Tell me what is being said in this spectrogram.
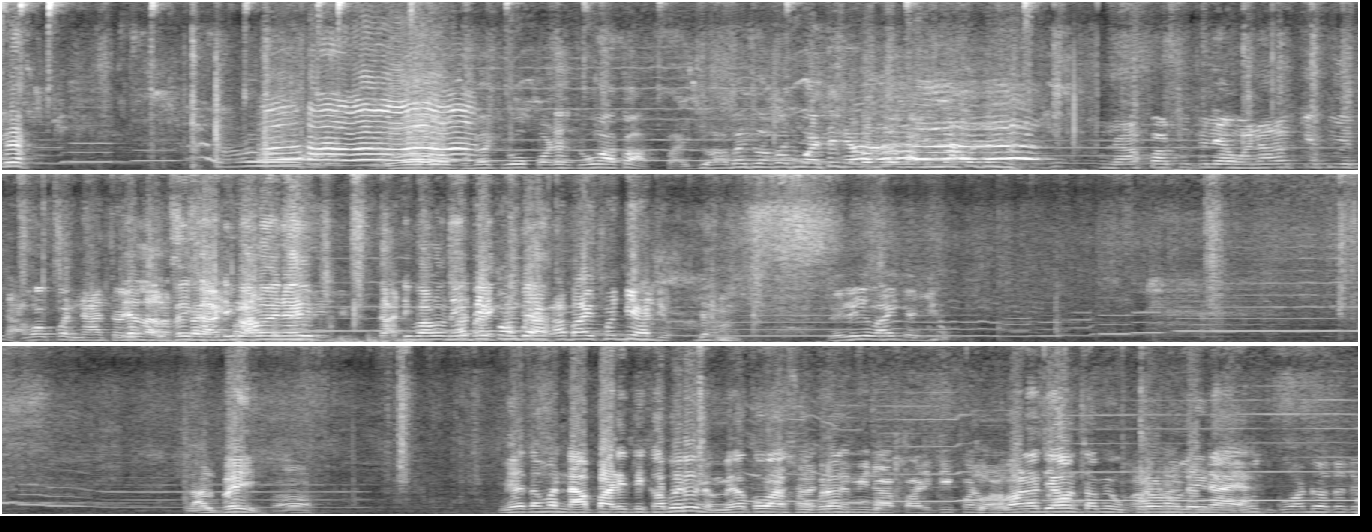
ને હેડો પેલો ગાડી નાખો જલ્દી ના પાડતો તો લેવાના કે તું એ ધાબા પર ના ચડે. લાલભાઈ ગાડી વાળો નહીં ગાડી વાળો નહીં બાઈક બાઈક પર- આ બાઈક પર બેહાડજો. લઈ બાઈક હજી. લાલભાઈ હા. મેં તમને ના પાડી હતી ખબર છે ને મેં કહું આ છોકરા ના પાડી હતી પણ ભણવાના દેવા તમે ઉપરનું લઈને આયા હું જ ગોડો હતો તે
